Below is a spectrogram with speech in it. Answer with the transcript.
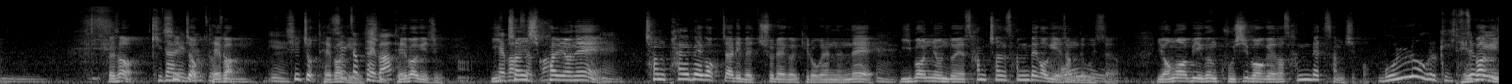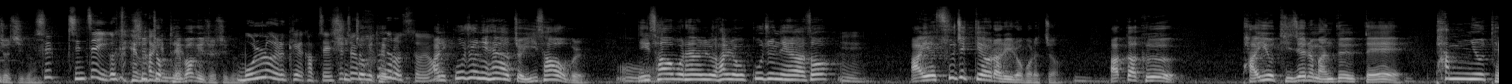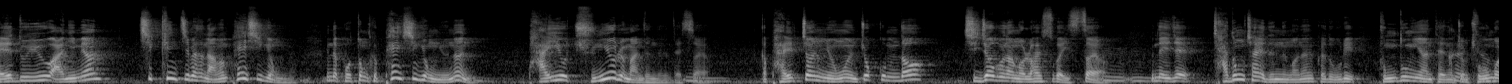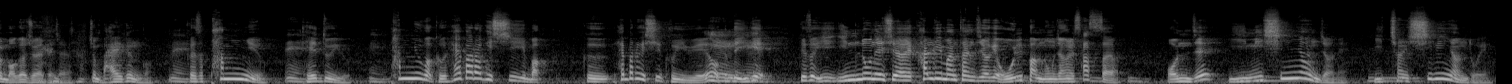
그래서 실적 대박, 조정이. 예. 실적 대박이에요. 실적 대박? 대박이 지금. 어, 대박 2018년에 예. 1,800억짜리 매출액을 기록을 했는데 예. 이번 연도에 3,300억이 예상되고 오. 있어요. 영업이익은 90억에서 330억. 뭘로 그렇게 대박이죠, 지금. 실, 진짜 이거 대박이네요. 실적 대박이죠 지금. 뭘로 이렇게 갑자기 실적이 늘었어요? 아니 꾸준히 해야죠 이 사업을. 어. 이 사업을 하려- 하려고 꾸준히 해서 예. 아예 수직 계열화를 잃어버렸죠. 아까 그 바이오 디젤을 만들 때 팜유, 대두유 아니면 치킨집에서 남은 폐식용유. 근데 보통 그 폐식용유는 바이오 중유를 만드는 데 써요. 그러니까 발전용은 조금 더 지저분한 걸로 할 수가 있어요. 근데 이제 자동차에 넣는 거는 그래도 우리 붕붕이한테는 좀 그렇죠. 좋은 걸 먹여줘야 되잖아요. 좀 맑은 거. 네. 그래서 팜유, 네. 대두유. 네. 팜유가 그 해바라기 씨 막 그 해바라기 씨그 이유예요. 예, 근데 이게 예. 그래서 이 인도네시아의 칼리만탄 지역의 오일팜 농장을 샀어요. 언제? 이미 10년 전에 2012년도에.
